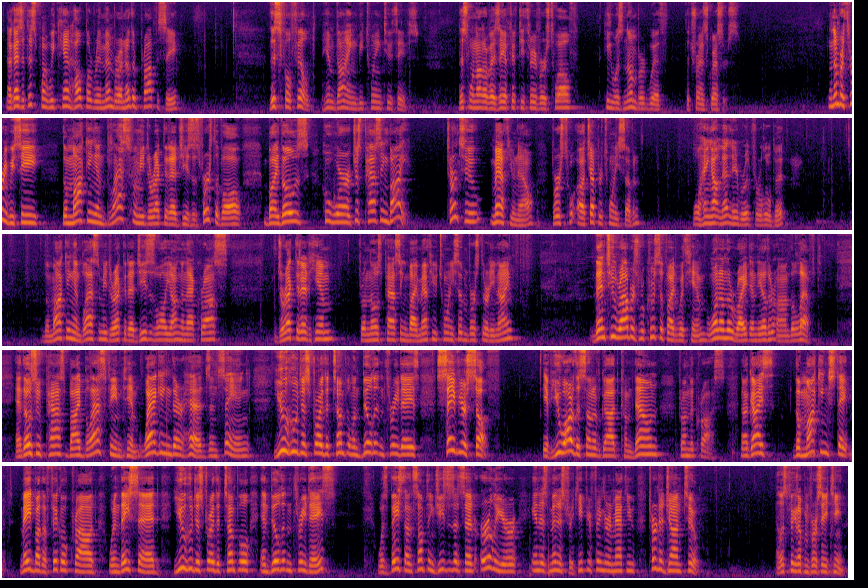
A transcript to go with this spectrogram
Now, guys, at this point, we can't help but remember another prophecy. This fulfilled, him dying between two thieves. This one out of Isaiah 53, verse 12. He was numbered with the transgressors. Number three, we see the mocking and blasphemy directed at Jesus, first of all, by those who were just passing by. Turn to Matthew now, verse uh, chapter 27. We'll hang out in that neighborhood for a little bit. the mocking and blasphemy directed at Jesus while young on that cross, directed at him from those passing by. Matthew 27, verse 39. Then two robbers were crucified with him, one on the right and the other on the left. And those who passed by blasphemed him, wagging their heads and saying, You who destroy the temple and build it in three days, save yourself. If you are the Son of God, come down from the cross. Now, guys, the mocking statement made by the fickle crowd when they said, You who destroy the temple and build it in three days, was based on something Jesus had said earlier in his ministry. Keep your finger in Matthew. Turn to John 2. And let's pick it up in verse 18.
